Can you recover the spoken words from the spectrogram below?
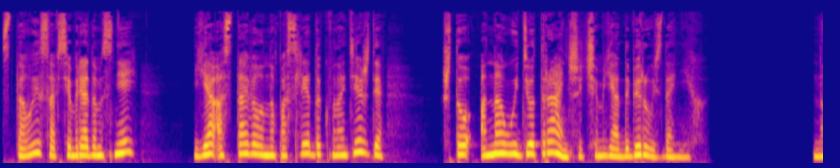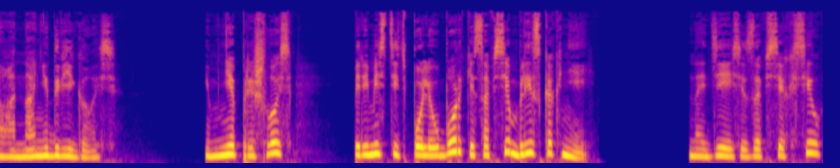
Столы совсем рядом с ней я оставила напоследок в надежде, что она уйдет раньше, чем я доберусь до них. Но она не двигалась. И мне пришлось переместить поле уборки совсем близко к ней, надеясь изо всех сил,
